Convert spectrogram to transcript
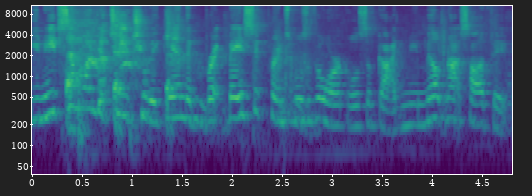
you need someone to teach you again the basic principles of the oracles of God. You need milk, not solid food.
